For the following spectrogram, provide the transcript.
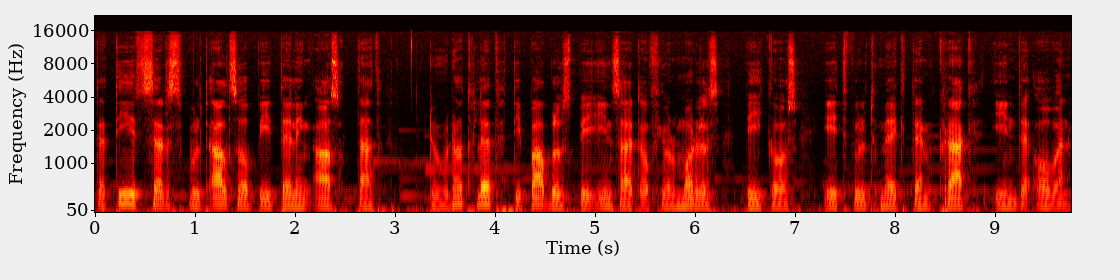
The teachers would also be telling us that do not let the bubbles be inside of your models because it would make them crack in the oven.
